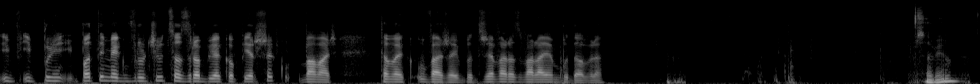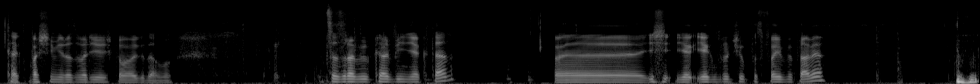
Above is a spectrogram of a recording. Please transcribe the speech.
i, i później, po tym jak wrócił, co zrobił jako pierwszy? Kurwa mać. Tomek, uważaj, bo drzewa rozwalają budowlę. Serio? Tak, właśnie mi rozwaliłeś kawałek domu. Co zrobił Kelvin jak ten? Eee, jak, wrócił po swojej wyprawie? Mhm.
